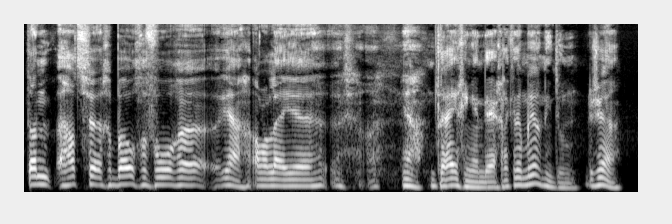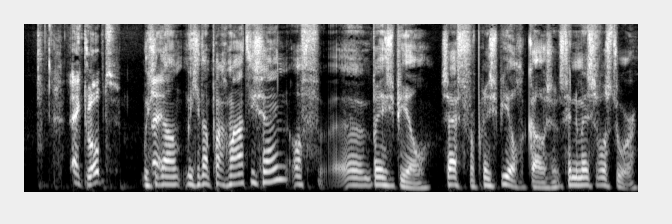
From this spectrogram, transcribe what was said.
dan had ze gebogen voor ja, allerlei ja, dreigingen en dergelijke. Dat moet je ook niet doen. Dus ja. Nee, klopt. Moet je, dan, moet je dan pragmatisch zijn of principieel? Zij heeft voor principieel gekozen. Dat vinden mensen wel stoer.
